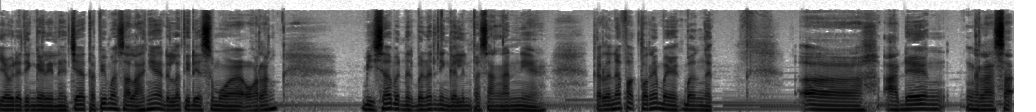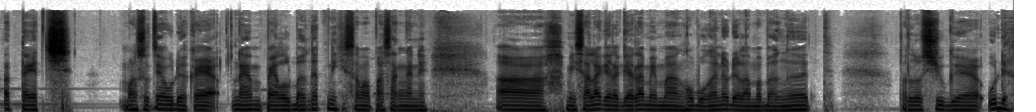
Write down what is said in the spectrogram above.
ya udah tinggalin aja. Tapi masalahnya adalah tidak semua orang bisa benar-benar tinggalin pasangannya. Karena faktornya banyak banget. Uh, ada yang ngerasa attach maksudnya udah kayak nempel banget nih sama pasangannya. Uh, misalnya gara-gara memang hubungannya udah lama banget. Terus juga udah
